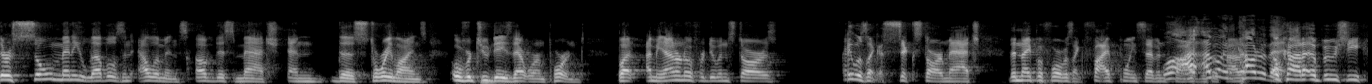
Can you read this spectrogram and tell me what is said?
there's so many levels and elements of this match and the storylines over two days that were important. But I mean, I don't know if we're doing stars. It was like a six star match. The night before was like five point seven Well, five. I- I'm gonna counter that. Okada Ibushi.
